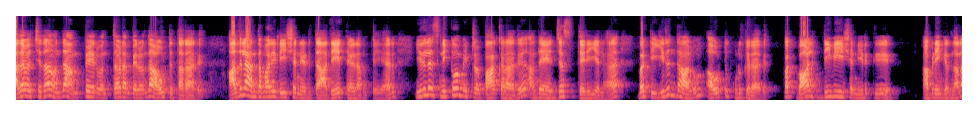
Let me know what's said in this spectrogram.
அதை வச்சு தான் வந்து அம்பையர் வந்து தேர்ட் அம்பையர் வந்து அவுட் தராரு. அதில் அந்த மாதிரி டிசிஷன் எடுத்த அதே தேடம் பெயர். இதில் ஸ்னிக்கோமீட்டர் பார்க்குறாரு அந்த எட்ஜஸ் தெரியலை பட் இருந்தாலும் அவுட்டு கொடுக்குறாரு. பட் பால் டிவியேஷன் இருக்குது அப்படிங்கிறதுனால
